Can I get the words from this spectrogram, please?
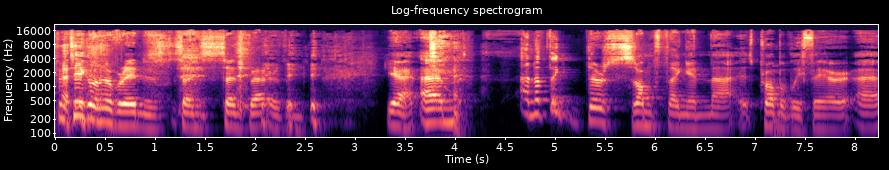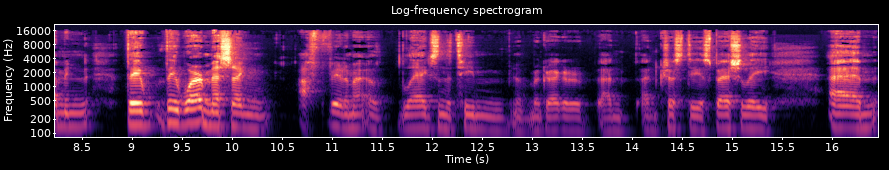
Fatigue on the brain is, sounds sounds better than yeah. Um, and I think there's something in that. It's probably fair. Uh, I mean, they they were missing a fair amount of legs in the team, you know, McGregor and and Christie especially. Um,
